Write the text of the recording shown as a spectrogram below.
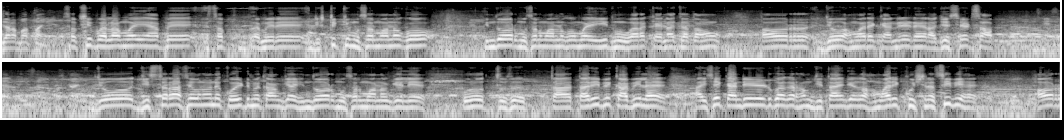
ज़रा बताइए। सबसे पहला मैं यहाँ पे सब मेरे डिस्ट्रिक्ट के मुसलमानों को, हिंदू और मुसलमानों को मैं ईद मुबारक कहना चाहता हूँ। और जो हमारे कैंडिडेट हैं राजेश सेठ साहब जो जिस तरह से उन्होंने कोविड में काम किया हिंदू और मुसलमानों के लिए वो तारीफ़ काबिल है। ऐसे कैंडिडेट को अगर हम जिताएँगे तो हमारी खुश नसीबी है। और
